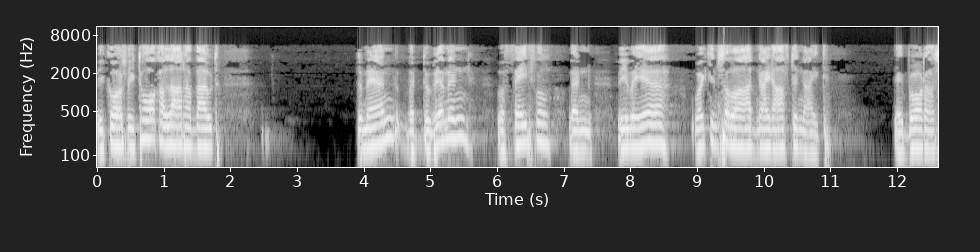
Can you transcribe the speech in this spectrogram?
because we talk a lot about the men, but the women were faithful when we were here working so hard night after night. They brought us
